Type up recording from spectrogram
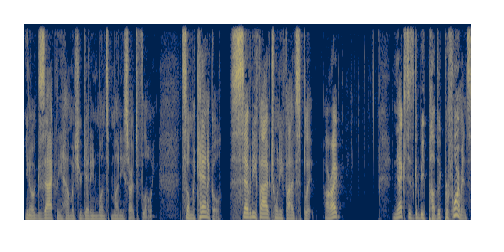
you know, exactly how much you're getting once money starts flowing. So mechanical, 75-25 split. All right. Next is going to be public performance.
